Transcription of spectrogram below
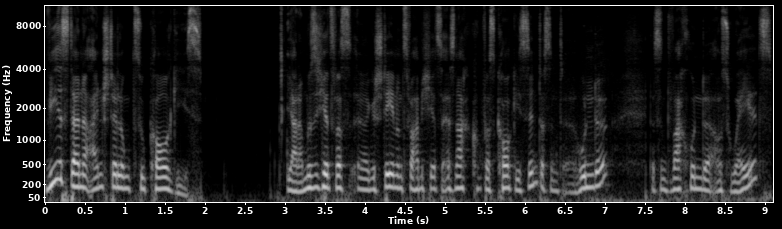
Wie ist deine Einstellung zu Corgis? Ja, da muss ich jetzt was äh, gestehen. Und zwar habe ich jetzt erst nachgeguckt, was Corgis sind. Das sind äh, Hunde. Das sind Wachhunde aus Wales.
